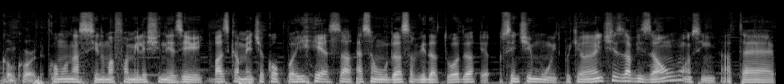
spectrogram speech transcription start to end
concordo. Como nasci numa família chinesa e basicamente acompanhei essa, essa mudança a vida toda, eu senti muito, porque antes a visão, assim, até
